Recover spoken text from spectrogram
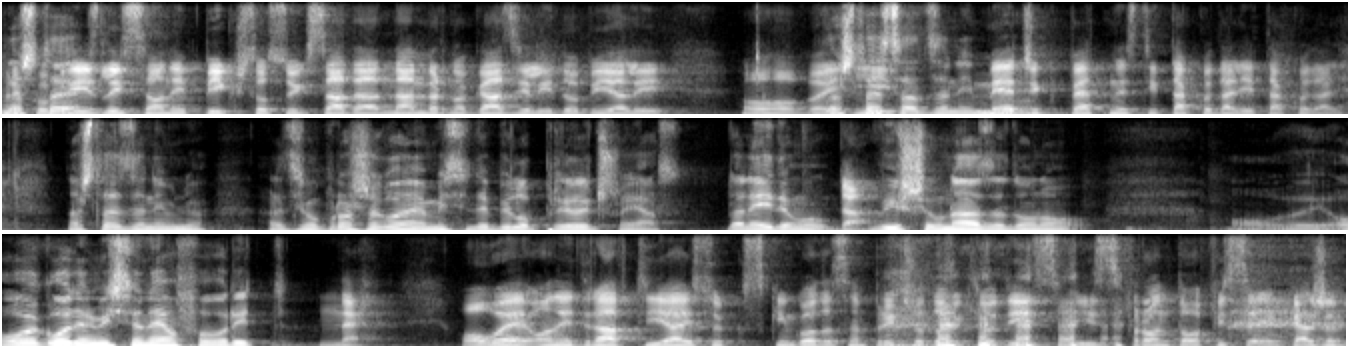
preko Grizzliesa, onaj pik što su ih sada namerno gazili i dobijali ovaj, Znaš šta je sad zanimljivo? Magic 15 i tako dalje i tako dalje. Znaš šta je zanimljivo? Recimo, prošle godine mislim da je bilo prilično jasno. Da ne idemo da. više unazad, ono, ove, ove godine mislim da nema favorita. Ne. Ovo je onaj draft i ja i s kim god da sam pričao od ovih ljudi iz, iz front office i kažem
